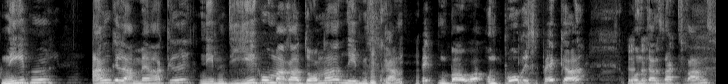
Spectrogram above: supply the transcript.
neben Angela Merkel, neben Diego Maradona, neben Franz Beckenbauer und Boris Becker. Und dann sagt Franz,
